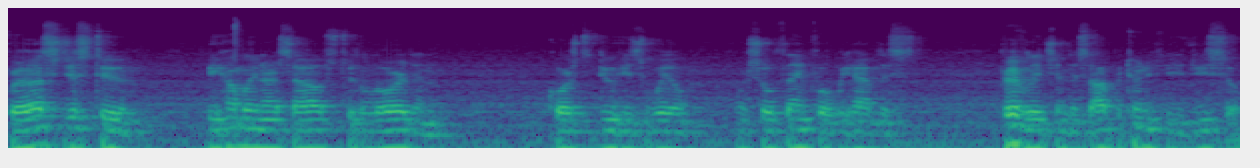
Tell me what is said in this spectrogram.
for us just to be humbling ourselves to the Lord and, of course, to do His will. We're so thankful we have this privilege and this opportunity to do so.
